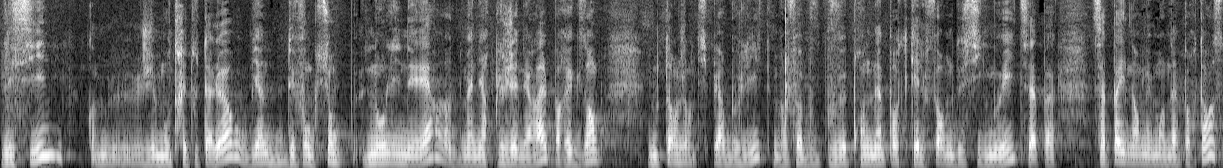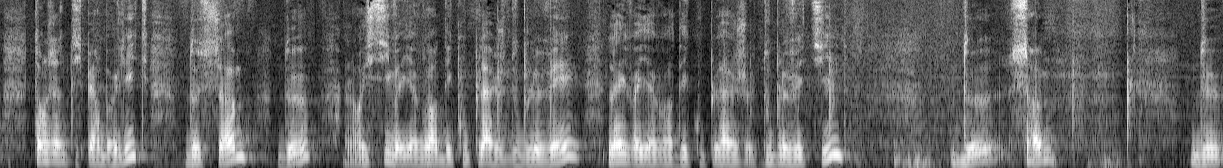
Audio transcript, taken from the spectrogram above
les signes, comme j'ai montré tout à l'heure, ou bien des fonctions non linéaires, de manière plus générale, par exemple une tangente hyperbolique, mais enfin vous pouvez prendre n'importe quelle forme de sigmoïde, ça n'a pas, énormément d'importance, tangente hyperbolique de somme de, alors ici il va y avoir des couplages W, là il va y avoir des couplages W tilde. De somme. De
